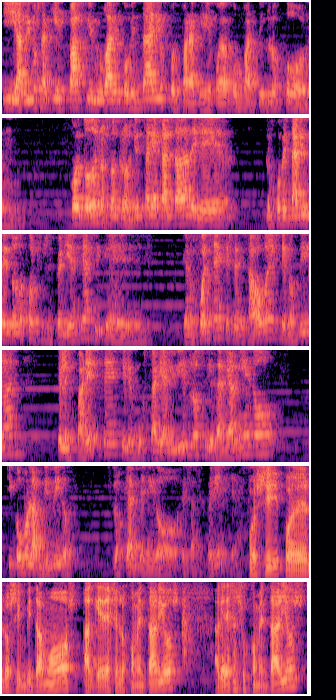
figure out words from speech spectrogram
y abrimos aquí espacio y lugar en comentarios pues para que puedan compartirlos con, con todos nosotros. Yo estaría encantada de leer los comentarios de todos con sus experiencias y que, que nos cuenten, que se desahoguen, que nos digan qué les parece, si les gustaría vivirlo, si les daría miedo y cómo lo han vivido los que han tenido esas experiencias. Pues sí, pues los invitamos a que dejen los comentarios, a que dejen sus comentarios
